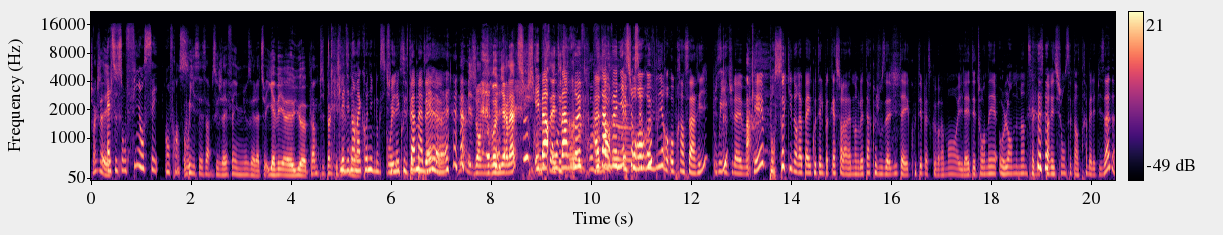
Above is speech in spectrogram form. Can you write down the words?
Je crois que j'avais. Elles se sont fiancées en France. Oui, c'est ça, parce que j'avais fait une news là-dessus. Il y avait euh, eu euh, plein de people qui Je l'ai dit dans ma venus, chronique, donc si tu Oui, ne m'écoutes si pas, ma belle. euh, hein. Non, mais j'ai envie de revenir là-dessus. je Eh trouve ben, on va trop, re- trop on va revenir Et sur pour ce en revenir au prince Harry, puisque Oui. tu l'as évoqué, pour ceux qui n'auraient pas écouté le podcast sur la reine d'Angleterre, que je vous invite à écouter parce que vraiment, il a été tourné au lendemain de sa disparition. C'est un très bel épisode.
